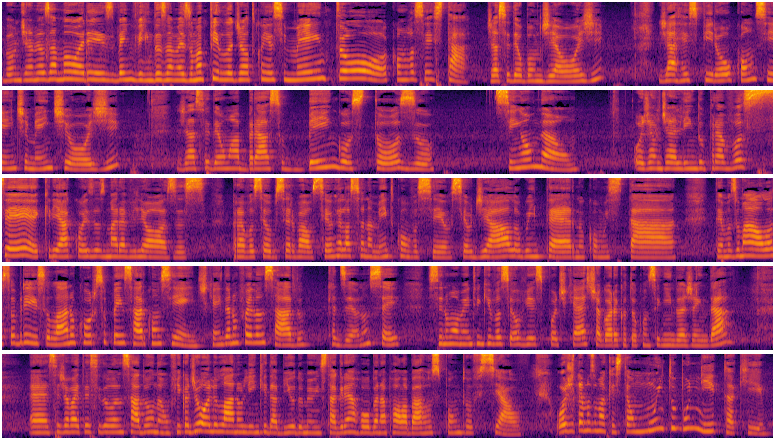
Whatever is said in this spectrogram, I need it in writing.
Bom dia, meus amores! Bem-vindos a mais uma pílula de autoconhecimento! Como você está? Já se deu bom dia hoje? Já respirou conscientemente hoje? Já se deu um abraço bem gostoso? Sim ou não? Hoje é um dia lindo para você criar coisas maravilhosas para você observar o seu relacionamento com você, o seu diálogo interno, como está. Temos uma aula sobre isso lá no curso Pensar Consciente, que ainda não foi lançado. Quer dizer, eu não sei se no momento em que você ouvir esse podcast, agora que eu estou conseguindo agendar, é, se já vai ter sido lançado ou não. Fica de olho lá no link da bio do meu Instagram, arroba napaulabarros.oficial. Hoje temos uma questão muito bonita aqui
